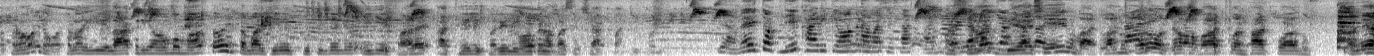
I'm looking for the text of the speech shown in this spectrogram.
ઓથળો હોય ને ઓથળો એ લાકડી આમાં મારતા હોય ને તમારે જેવી ફૂટી ગયેલી એ ભાડે આ થેલી ભરેલી ઓગણા પાસે શાકભાજી પડી. હવે તો દેખાડી કે ઓગણા પાસે શાકભાજી? બેસીને વાટવાનું કરો જવા વાટપણ હાટકો આલું અને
